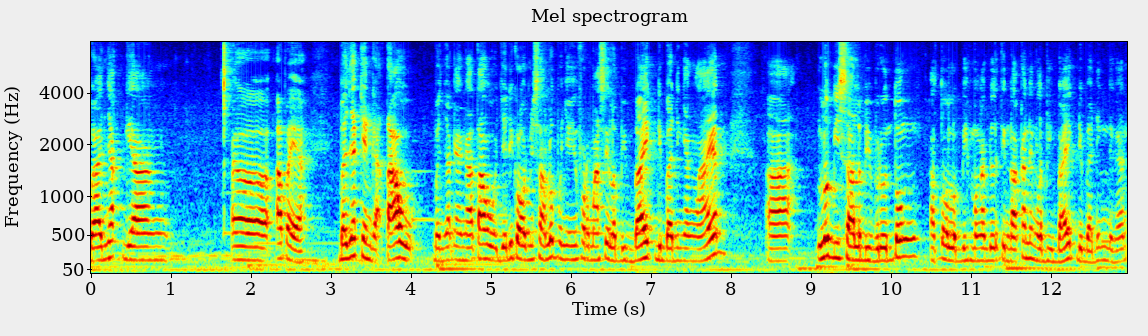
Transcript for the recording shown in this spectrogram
banyak yang uh, apa ya? Banyak yang nggak tahu, banyak yang nggak tahu. Jadi kalau misal lu punya informasi lebih baik dibanding yang lain, uh, lu bisa lebih beruntung atau lebih mengambil tindakan yang lebih baik dibanding dengan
